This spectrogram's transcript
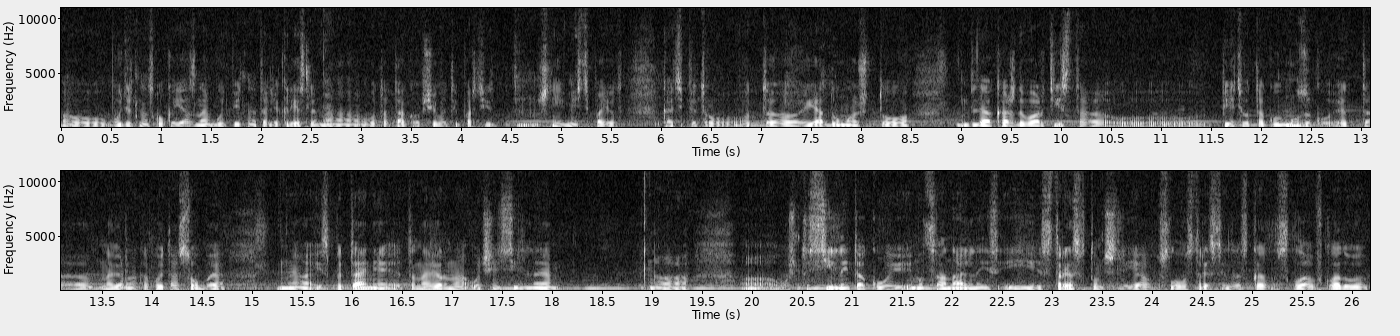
э, будет, насколько я знаю, будет петь Наталья Креслина. Вот, а так вообще в этой партии с ней вместе поет Катя Петрова. Вот э, я думаю, что для каждого артиста петь вот такую музыку, это, наверное, какое-то особое э, испытание, это, наверное, очень сильное, а, а, в общем-то, сильный такой эмоциональный и стресс, в том числе. Я в слово стресс всегда вкладываю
